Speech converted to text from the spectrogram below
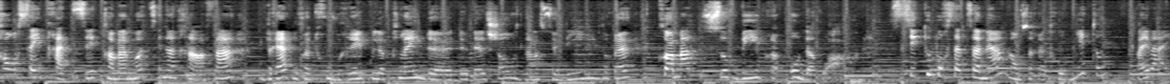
conseils pratiques, comment motiver notre enfant. Bref, vous retrouverez le plein de, de, belles choses dans ce livre. Comment survivre au devoir. C'est tout pour cette semaine. On se retrouve bientôt. Bye bye.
